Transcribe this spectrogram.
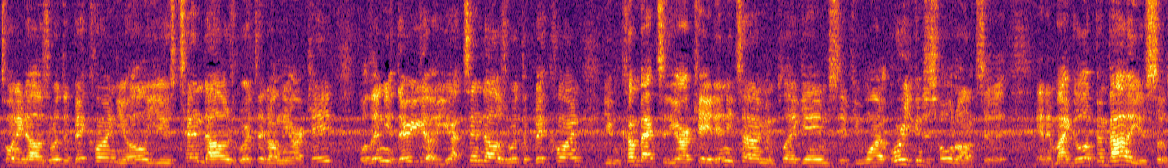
twenty dollars worth of Bitcoin, you only use ten dollars worth it on the arcade. Well, then you, there you go. You got ten dollars worth of Bitcoin. You can come back to the arcade anytime and play games if you want, or you can just hold on to it, and it might go up in value. So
